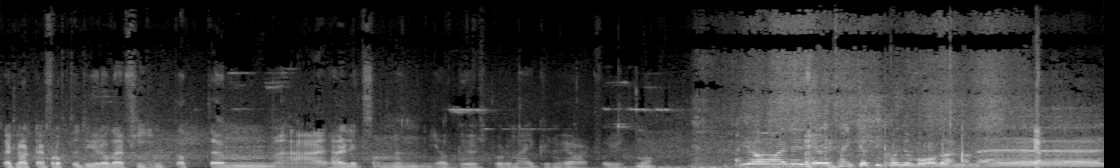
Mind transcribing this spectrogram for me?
Så det er klart det er flotte dyr, og det er fint at de er her, liksom. Men jaggu, spør du meg, kunne vi ha vært foruten òg. Ja, eller jeg tenker at de kan jo være der, men eh,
